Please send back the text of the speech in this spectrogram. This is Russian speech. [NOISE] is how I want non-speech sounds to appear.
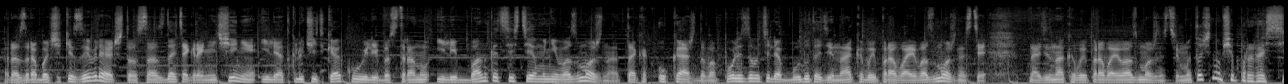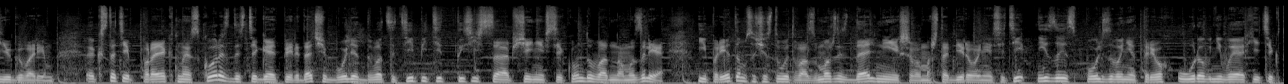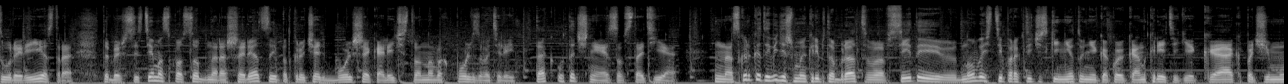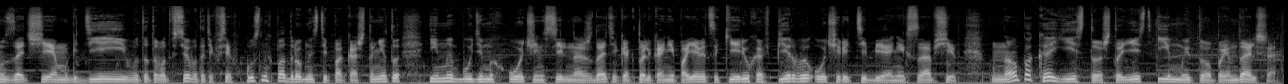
Разработчики заявляют, что создать ограничения или отключить какую-либо страну или банк от системы невозможно, так как у каждого пользователя будут одинаковые права и возможности. Одинаковые права и возможности. Мы точно вообще про Россию говорим? Э, кстати, проектная скорость достигает передачи более 25 тысяч сообщений в секунду в одном узле, и при этом существует возможность дальнейшего масштабирования сети из-за использования трехуровневой архитектуры реестра, то бишь система способна расширяться и подключать большее количество новых пользователей. Так уточняется в статье. Насколько ты видишь, мой криптобрат, во всей этой новости практически нету никакой конкретики. Как, почему, зачем, где и вот это вот все, вот этих всех вкусных подробностей пока что нету, и мы будем их очень сильно ждать, и как только они появятся, Кирюха в первую очередь тебе о них сообщит. Но пока есть то, что есть, и мы топаем дальше.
